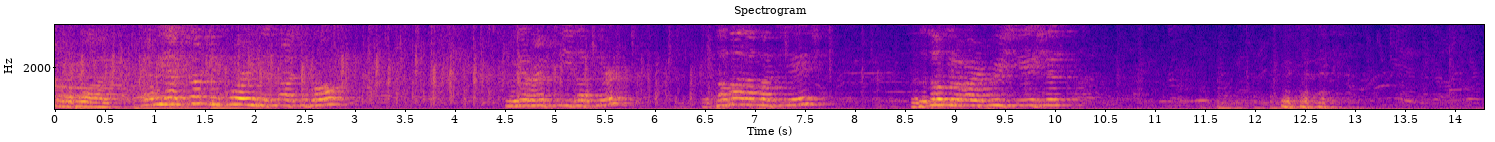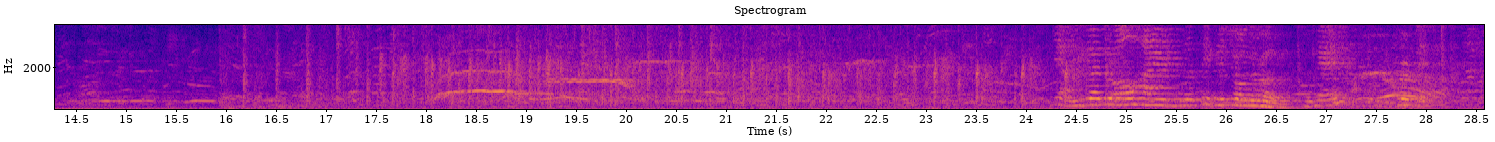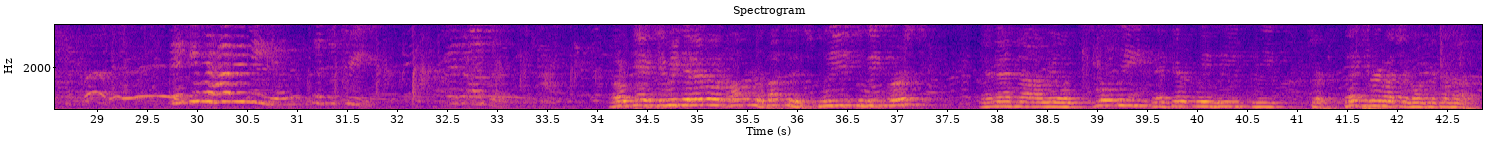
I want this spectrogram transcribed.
Round of applause. And we have something for you, Miss Ashley Ball. So we got our MCs up here. So come on up on stage as a token of our appreciation. Yeah, you guys are all hired. Let's take this show on the road, okay? Perfect. Thank you for having me. Is such a treat. Awesome. Okay, can we get everyone on the buses, please, to leave first? And then uh, we'll slowly and carefully leave the church. Thank you very much, everyone, for coming out.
